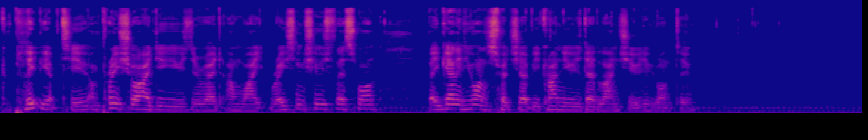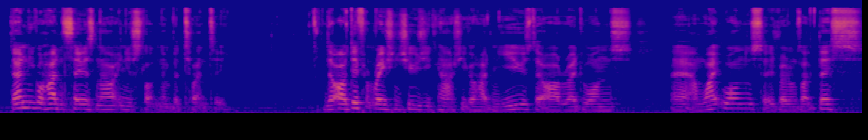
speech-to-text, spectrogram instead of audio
completely up to you. I'm pretty sure I do use the red and white racing shoes for this one. But again, if you want to switch up, you can use deadline shoes if you want to. Then you go ahead and save this now in your slot number 20. There are different racing shoes you can actually go ahead and use. There are red ones uh, and white ones. So there's red ones like this,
